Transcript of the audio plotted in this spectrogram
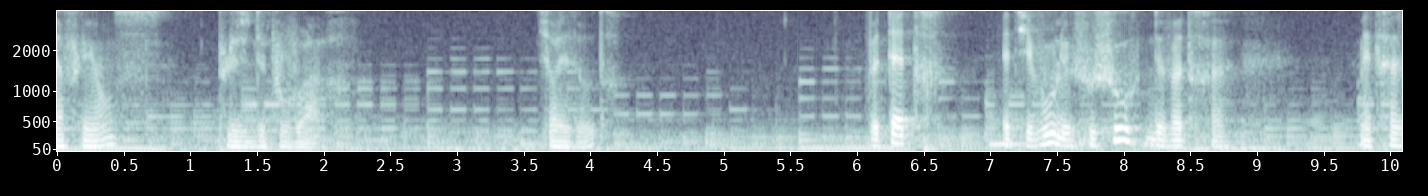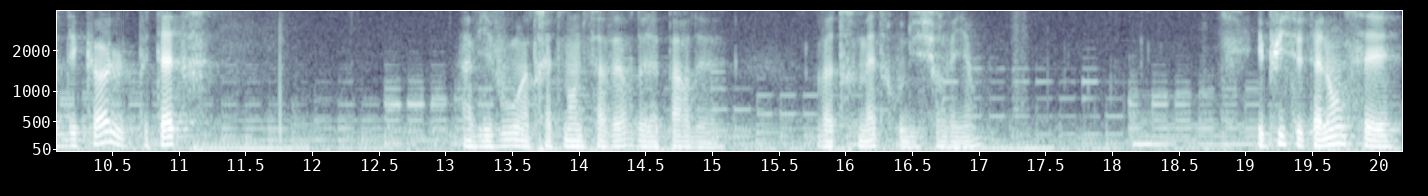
d'influence, plus de pouvoir sur les autres. Peut-être étiez-vous le chouchou de votre maîtresse d'école, peut-être aviez-vous un traitement de faveur de la part de votre maître ou du surveillant. Et puis ce talent s'est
